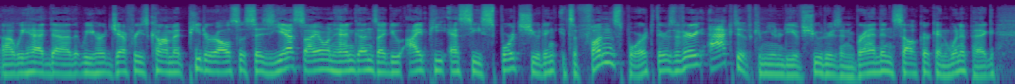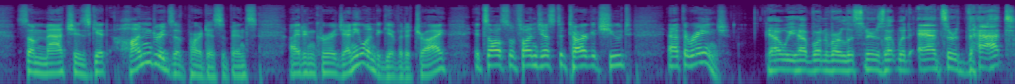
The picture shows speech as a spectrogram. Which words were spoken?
Uh, we had uh, that we heard Jeffrey's comment. Peter also says yes, I own handguns. I do IPSC sports shooting. It's a fun sport. There's a very active community of shooters in Brandon, Selkirk, and Winnipeg. Some matches get hundreds of participants. I'd encourage anyone to give it a try. It's also fun just to target shoot at the range. Yeah, we have one of our listeners that would answer that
